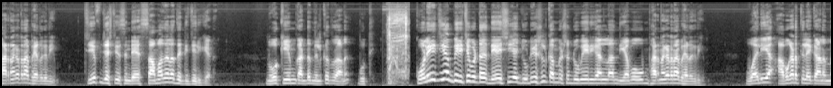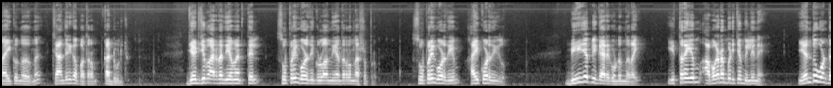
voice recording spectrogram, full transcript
ഭരണഘടനാ ഭേദഗതിയും ചീഫ് ജസ്റ്റിസിന്റെ സമതല തെറ്റിച്ചിരിക്കുകയാണ്. നോക്കിയും കണ്ടു നിൽക്കുന്നതാണ് ബുദ്ധി. കൊളീജിയം പിരിച്ചുവിട്ട് ദേശീയ ജുഡീഷ്യൽ കമ്മീഷൻ രൂപീകരിക്കാനുള്ള നിയമവും ഭരണഘടനാ ഭേദഗതിയും വലിയ അപകടത്തിലേക്കാണ് നയിക്കുന്നതെന്ന് ചാന്ദ്രിക പത്രം കണ്ടുപിടിച്ചു. ജഡ്ജിമാരുടെ നിയമനത്തിൽ സുപ്രീം കോടതിക്കുള്ള നിയന്ത്രണം നഷ്ടപ്പെടും. സുപ്രീം കോടതിയും ഹൈക്കോടതികളും ബി ജെ പിക്കാരെ കൊണ്ട് നിറയും. ഇത്രയും അപകടം പിടിച്ച ബില്ലിനെ എന്തുകൊണ്ട്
